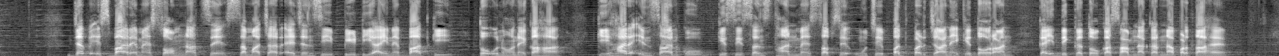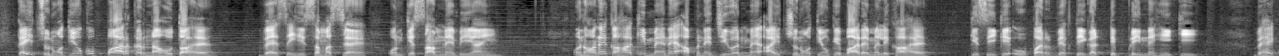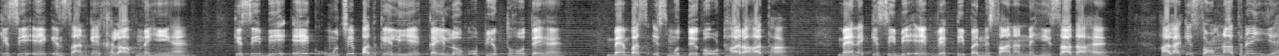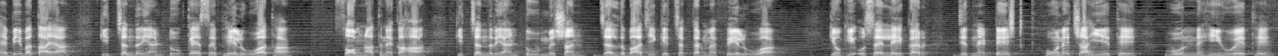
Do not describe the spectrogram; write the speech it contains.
जब इस बारे में सोमनाथ से समाचार एजेंसी पीटीआई ने बात की तो उन्होंने कहा कि हर इंसान को किसी संस्थान में सबसे ऊँचे पद पर जाने के दौरान कई दिक्कतों का सामना करना पड़ता है। कई चुनौतियों को पार करना होता है। वैसे ही समस्याएँ उनके सामने भी आईं। उन्होंने कहा कि मैंने अपने जीवन में आई चुनौतियों के बारे में लिखा है। किसी के ऊपर व्यक्तिगत टिप्पणी नहीं की। वह किसी एक इंसान के खिलाफ नहीं है। किसी भी एक ऊँचे पद के लिए कई लोग उपयुक्त होते हैं। मैं बस इस मुद्दे को उठा रहा था। मैंने किसी भी एक व्यक्ति पर निशाना नहीं साधा है। हालाँकि सोमनाथ ने यह भी बताया कि चंद्रयान टू कैसे फेल हुआ था। सोमनाथ ने कहा कि चंद्रयान टू मिशन जल्दबाजी के चक्कर में फेल हुआ, क्योंकि उसे लेकर जितने टेस्ट होने चाहिए थे, वो नहीं हुए थे।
